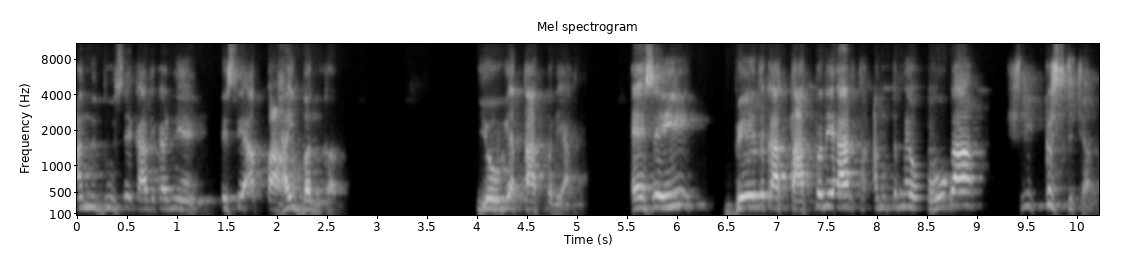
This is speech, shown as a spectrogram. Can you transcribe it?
अन्य दूसरे कार्य करने हैं। इसलिए आप पढ़ाई बंद करो। ये हो गया तात्पर्य ऐसे ही वेद का तात्पर्य अर्थ अंत में होगा। श्री कृष्ण चल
